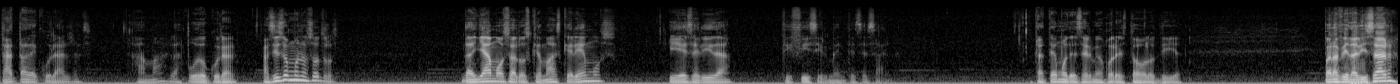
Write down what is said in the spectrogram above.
Trata de curarlas. Jamás las pudo curar. Así somos nosotros. Dañamos a los que más queremos y esa herida difícilmente se sana. Tratemos de ser mejores todos los días. Para finalizar,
